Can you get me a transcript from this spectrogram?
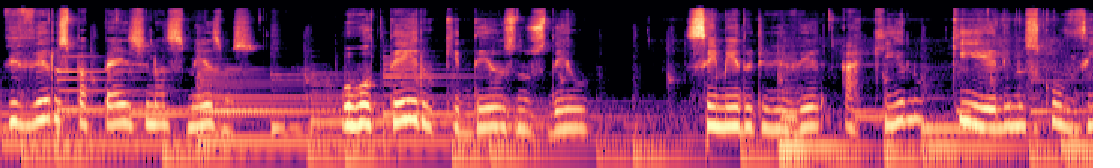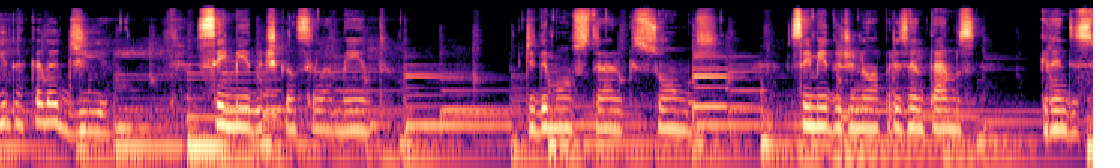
viver os papéis de nós mesmos, o roteiro que Deus nos deu, sem medo de viver aquilo que Ele nos convida a cada dia, sem medo de cancelamento, de demonstrar o que somos, sem medo de não apresentarmos grandes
